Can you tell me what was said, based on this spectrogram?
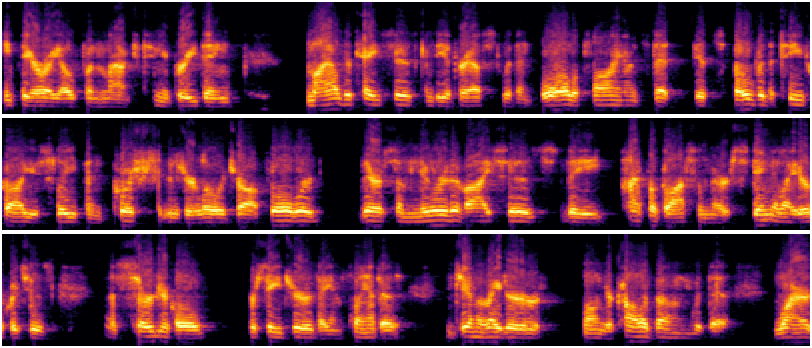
keep the airway open, allow continued breathing. Milder cases can be addressed with an oral appliance that fits over the teeth while you sleep and pushes your lower jaw forward. There are some newer devices, the hypoglossal nerve stimulator, which is a surgical procedure. They implant a generator on your collarbone with the wire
